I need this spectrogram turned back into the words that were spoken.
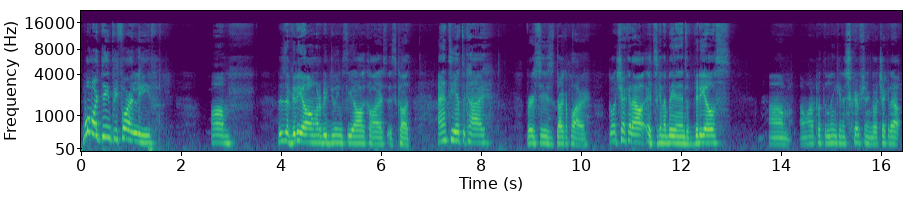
One more thing before I leave. Um, there's a video I'm gonna be doing for y'all, guys. It's called Antisepticeye versus Darkiplier. Go check it out. It's gonna be in the videos. Um, I want to put the link in the description. and Go check it out.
